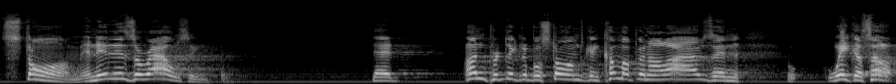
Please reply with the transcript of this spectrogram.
storm. And it is arousing that unpredictable storms can come up in our lives and wake us up,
